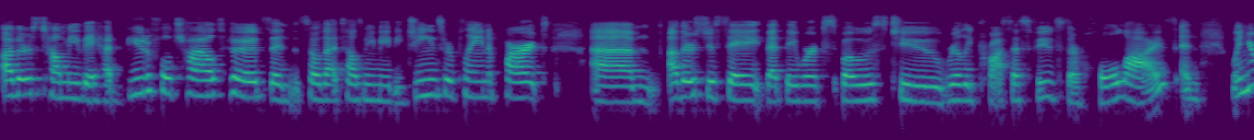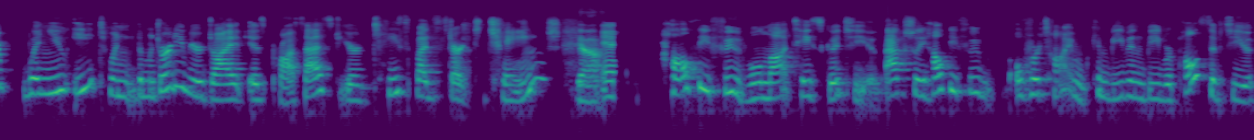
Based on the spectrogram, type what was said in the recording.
Others tell me they had beautiful childhoods, and so that tells me maybe genes were playing a part. Um, others just say that they were exposed to really processed foods their whole lives. And when you're when you eat, when the majority of your diet is processed, your taste buds start to change. Yeah. And healthy food will not taste good to you. Actually, healthy food over time can even be repulsive to you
